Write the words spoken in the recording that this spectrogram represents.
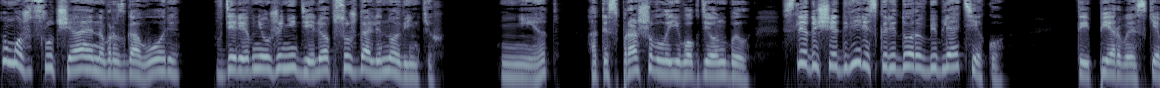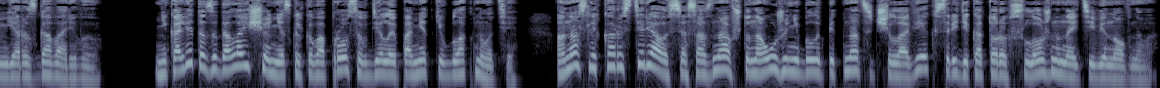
Ну, может, случайно, в разговоре. В деревне уже неделю обсуждали новеньких. Нет. А ты спрашивала его, где он был? Следующая дверь из коридора в библиотеку. Ты первая, с кем я разговариваю. Николета задала еще несколько вопросов, делая пометки в блокноте. Она слегка растерялась, осознав, что на ужине было 15 человек, среди которых сложно найти виновного.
